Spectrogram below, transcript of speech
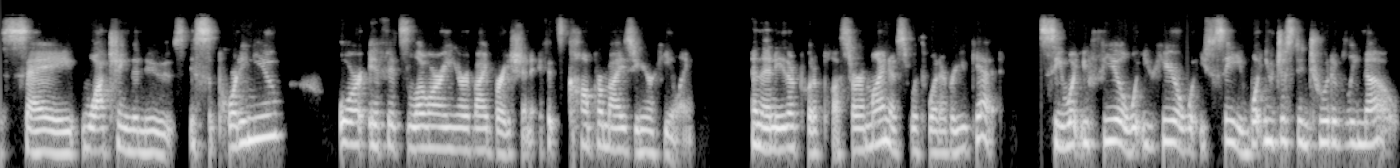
say, watching the news is supporting you or if it's lowering your vibration, if it's compromising your healing and then either put a plus or a minus with whatever you get. See what you feel, what you hear, what you see, what you just intuitively know.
